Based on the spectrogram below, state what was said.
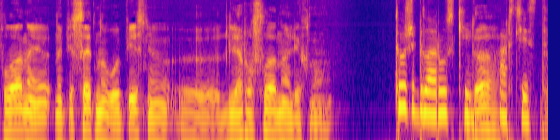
планы написать новую песню для Руслана Олехно. Тоже белорусский Да, артист.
